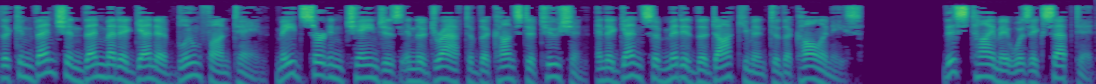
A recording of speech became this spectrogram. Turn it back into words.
The convention then met again at Bloemfontein, made certain changes in the draft of the constitution, and again submitted the document to the colonies. This time it was accepted.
